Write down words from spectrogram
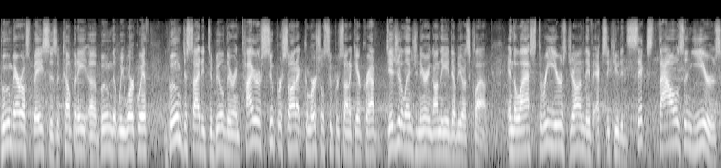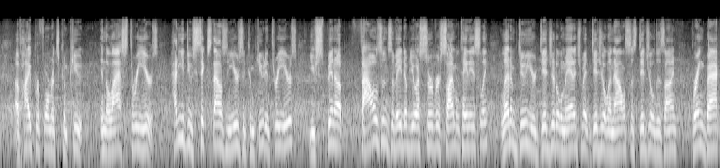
Boom Aerospace is a company, uh, Boom, that we work with. Boom decided to build their entire supersonic, commercial supersonic aircraft, digital engineering on the AWS cloud. In the last three years, John, they've executed 6,000 years of high performance compute in the last three years. How do you do 6,000 years of compute in three years? You spin up thousands of AWS servers simultaneously, let them do your digital management, digital analysis, digital design, bring back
